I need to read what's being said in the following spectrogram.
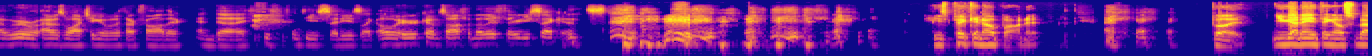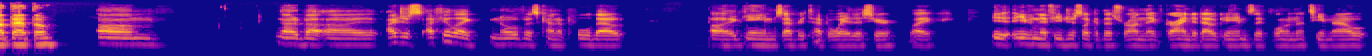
we were I was watching it with our father, and uh, he, and he said he's like, "Oh, here comes off another thirty seconds." he's picking up on it. But you got anything else about that though? um, not about. Uh, I just I feel like Nova's kind of pulled out uh games every type of way this year. Like even if you just look at this run, they've grinded out games. They've blown a team out.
